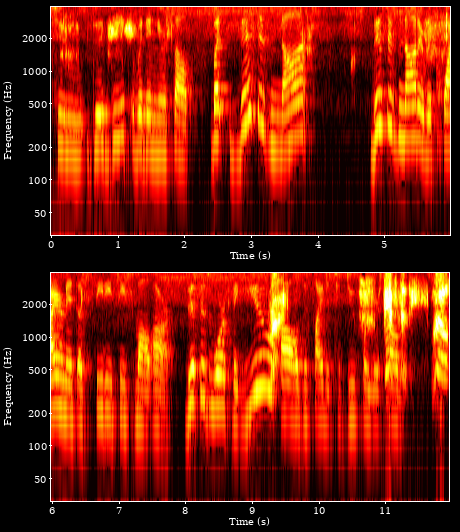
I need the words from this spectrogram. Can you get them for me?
to dig deep within yourselves. But this is not this is not a requirement of CDC small r. This is work that you Right. all decided to do for yourselves. Well,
